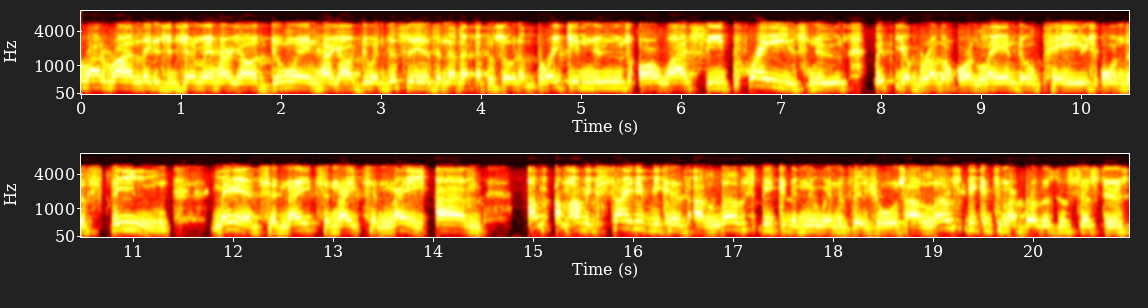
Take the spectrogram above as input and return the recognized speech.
All right, all right, ladies and gentlemen, how y'all doing? How y'all doing? This is another episode of Breaking News RYC Praise News with your brother Orlando Page on the scene. Man, tonight, tonight, tonight, I'm I'm, I'm I'm excited because I love speaking to new individuals. I love speaking to my brothers and sisters,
